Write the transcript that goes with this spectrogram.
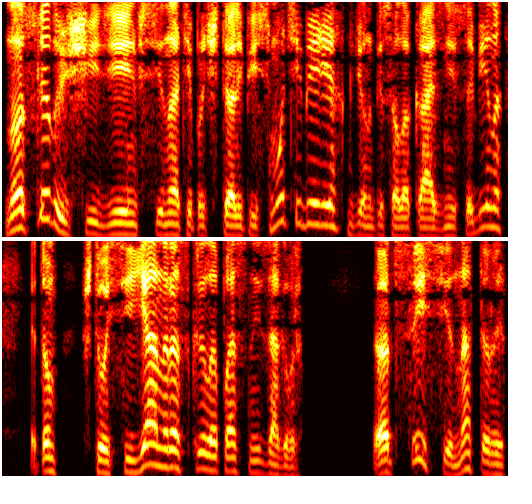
На следующий день в Сенате прочитали письмо Тиберия, где он написал о казни Сабина и о том, что Сиян раскрыл опасный заговор. Отцы-сенаторы,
